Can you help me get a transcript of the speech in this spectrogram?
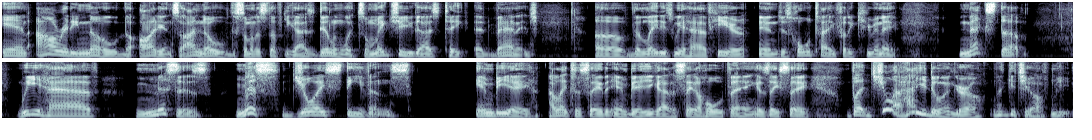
And I already know the audience, so I know some of the stuff you guys dealing with. So make sure you guys take advantage of the ladies we have here and just hold tight for the Q&A. Next up, we have Mrs. Miss Joy Stevens. MBA. I like to say the MBA. You got to say the whole thing, as they say. But Joy, how you doing, girl? Let's get you off mute.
